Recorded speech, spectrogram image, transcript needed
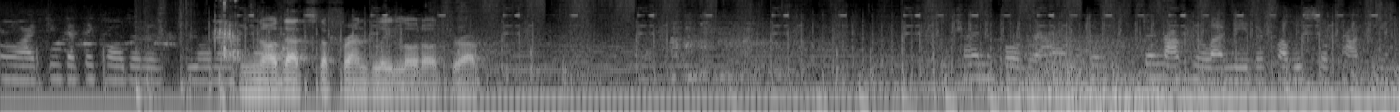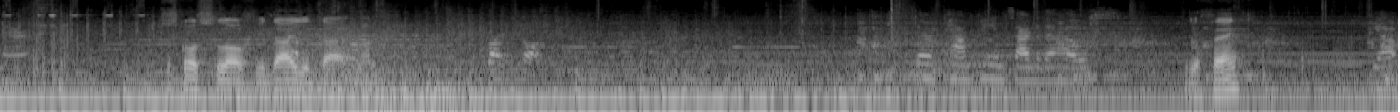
Oh, I think that they called it a loadout. No, that's the friendly loadout drop. Trying to go around. They're, they're not gonna let me. They're probably still camping in there. Just go slow. If you die, you die, man. They're camping inside of the house. You think? Yep.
